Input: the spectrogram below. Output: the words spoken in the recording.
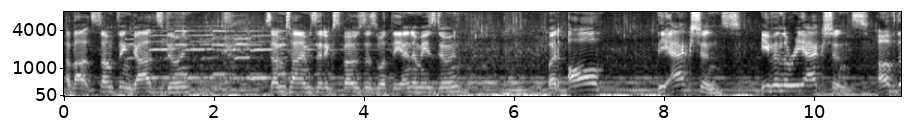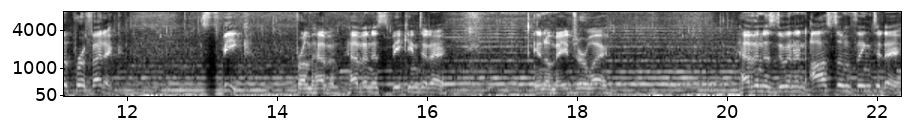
about something God's doing. Sometimes it exposes what the enemy's doing. But all the actions, even the reactions of the prophetic, speak from heaven. Heaven is speaking today in a major way. Heaven is doing an awesome thing today.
